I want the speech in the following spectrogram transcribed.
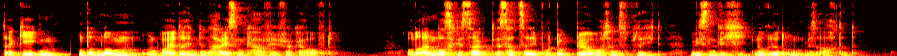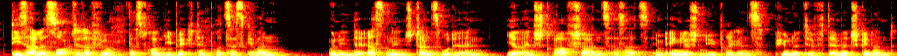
dagegen unternommen und weiterhin den heißen Kaffee verkauft. Oder anders gesagt, es hat seine Produktbeobachtungspflicht wissentlich ignoriert und missachtet. Dies alles sorgte dafür, dass Frau Liebeck den Prozess gewann und in der ersten Instanz wurde ein, ihr ein Strafschadensersatz, im Englischen übrigens Punitive Damage genannt,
